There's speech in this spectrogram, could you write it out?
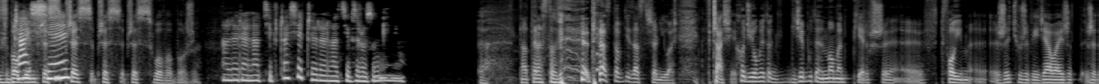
w Z Bogiem czasie, przez, przez, przez, przez Słowo Boże. Ale relacji w czasie, czy relacji w zrozumieniu? No teraz to, teraz to mnie zastrzeliłaś. W czasie. Chodzi o mnie to, gdzie był ten moment pierwszy e, w twoim e, życiu, że wiedziałaś, że, że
